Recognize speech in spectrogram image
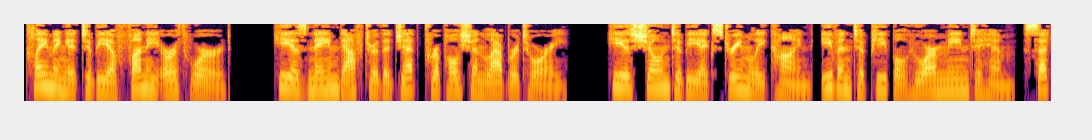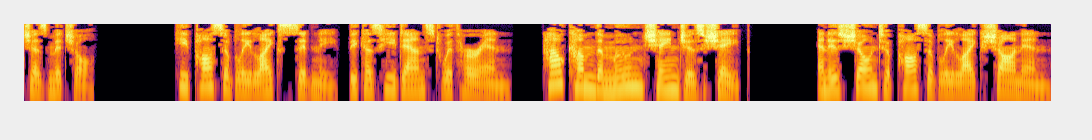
claiming it to be a funny Earth word. He is named after the Jet Propulsion Laboratory. He is shown to be extremely kind, even to people who are mean to him, such as Mitchell. He possibly likes Sydney, because he danced with her in How Come the Moon Changes Shape, and is shown to possibly like Sean in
